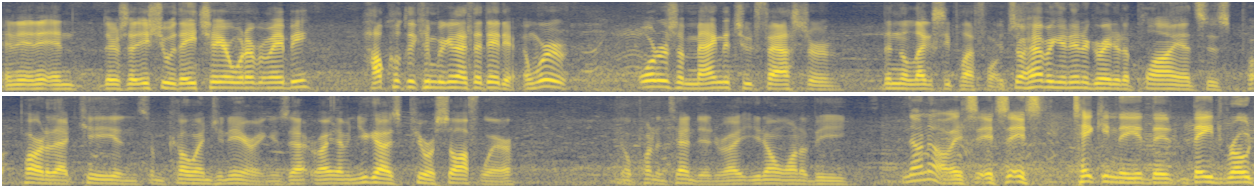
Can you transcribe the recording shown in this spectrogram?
and, and, and, there's an issue with HA or whatever it may be, how quickly can we get that data? And we're orders of magnitude faster than the legacy platform. So having an integrated appliance is part of that key and some co-engineering, is that right? I mean, you guys pure software, no pun intended, right? You don't want to be no, no, it's, it's, it's taking the, the, they wrote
